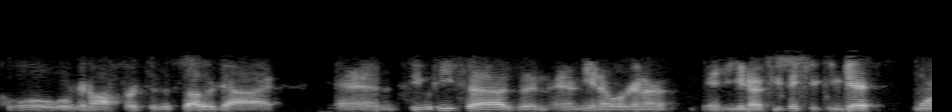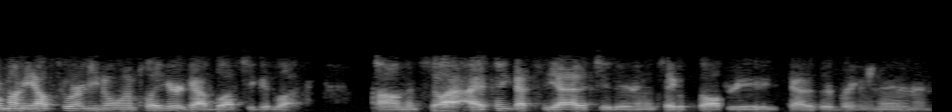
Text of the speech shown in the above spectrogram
cool. We're going to offer it to this other guy and see what he says. And, and, you know, we're going to, you know, if you think you can get more money elsewhere and you don't want to play here, God bless you. Good luck. Um, and so I, I think that's the attitude they're going to take with all three of these guys they're bringing in. And,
